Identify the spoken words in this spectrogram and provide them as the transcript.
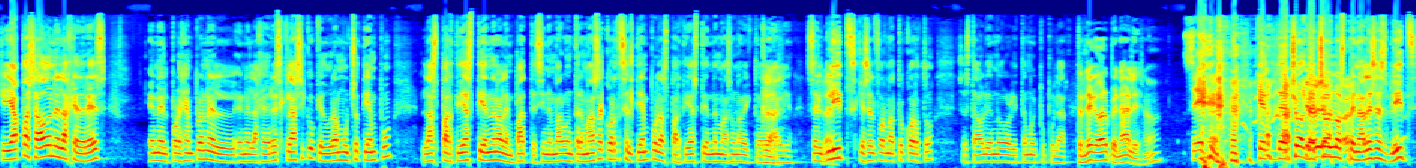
Que ya ha pasado en el ajedrez, en el, por ejemplo, en el, en el ajedrez clásico que dura mucho tiempo, las partidas tienden al empate. Sin embargo, entre más acortes el tiempo, las partidas tienden más a una victoria de Claro, alguien. Es el claro. Blitz, que es el formato corto, se está volviendo ahorita muy popular. Tendría que haber penales, ¿no? Sí, que de hecho, de hecho los penales es Blitz.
